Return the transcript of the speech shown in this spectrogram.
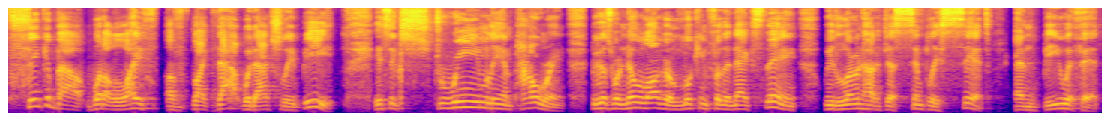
Think about what a life of like that would actually be. It's extremely empowering because we're no longer looking for the next thing. We learn how to just simply sit and be with it.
